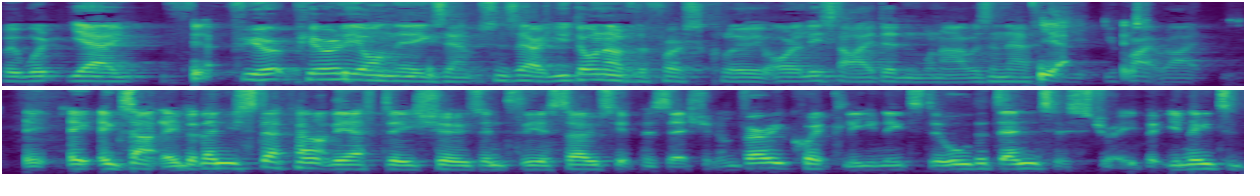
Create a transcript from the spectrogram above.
But yeah, Yeah. Pure, purely on the exemptions there, you don't have the first clue, or at least I didn't when I was in FD. Yeah. You're quite right. Exactly. But then you step out of the FD shoes into the associate position, and very quickly you need to do all the dentistry, but you need to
